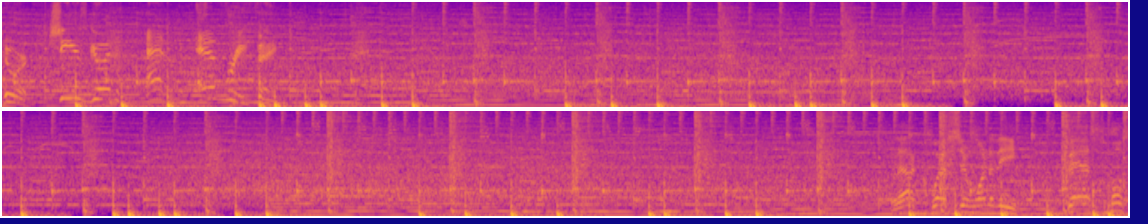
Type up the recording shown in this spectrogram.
to her. She is good at everything. Without question, one of the best, most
